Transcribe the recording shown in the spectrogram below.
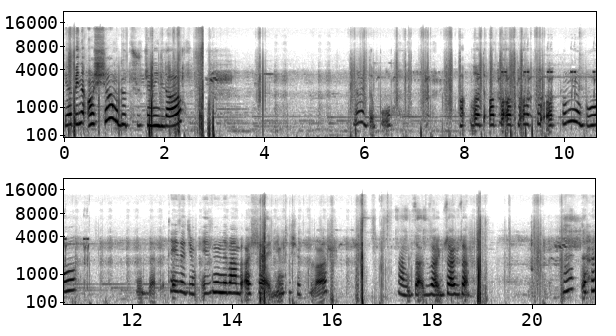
Ya beni aşağı mı götüreceksin illa? Nerede bu? Atla atla atla atla atlamıyor bu. Teyzeciğim izninle ben bir aşağı ineyim. Teşekkürler. Tamam güzel güzel güzel güzel. Nerede?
